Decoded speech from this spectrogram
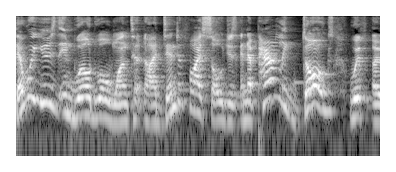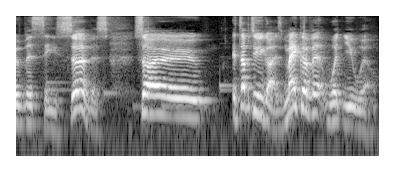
they were used in World War I to identify soldiers and apparently dogs with overseas service. So it's up to you guys, make of it what you will.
